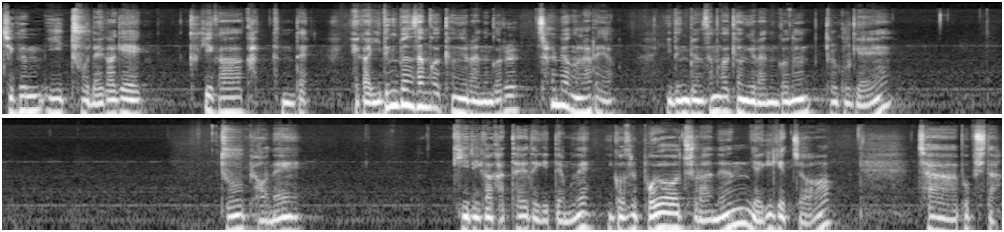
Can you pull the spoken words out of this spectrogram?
지금 이 두 내각의 크기가 같은데 얘가 이등변 삼각형이라는 거를 설명을 하래요. 이등변 삼각형이라는 거는 결국에 두 변의 길이가 같아야 되기 때문에 이것을 보여주라는 얘기겠죠. 자, 봅시다.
